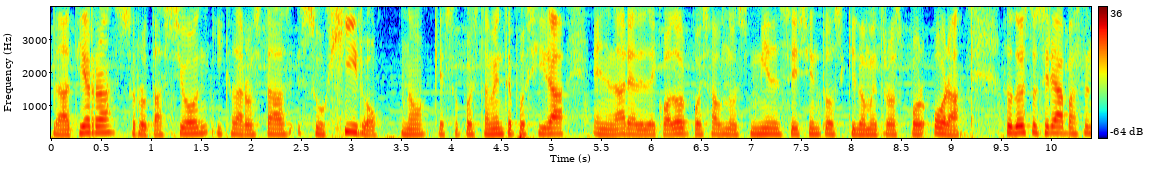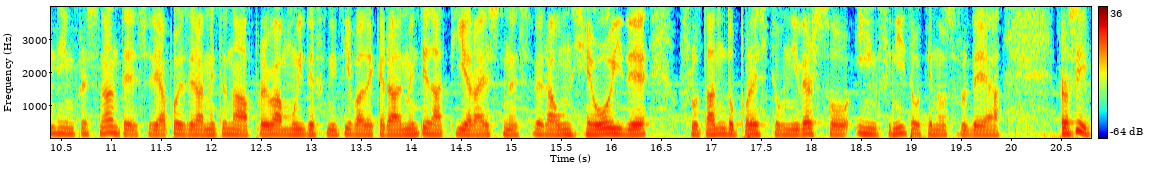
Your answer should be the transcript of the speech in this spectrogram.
de la Tierra, su rotación y claro está su giro ¿no? Que supuestamente pues irá en el área del Ecuador pues a unos 1600 kilómetros por hora. Todo esto sería bastante impresionante, sería pues realmente una prueba muy definitiva de que realmente la Tierra es una esfera, un geoide flotando por este universo infinito que nos rodea. Pero sí,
